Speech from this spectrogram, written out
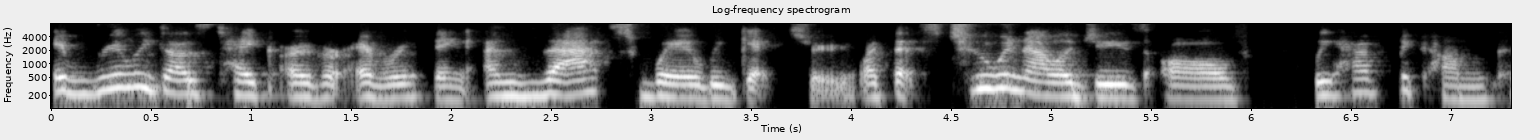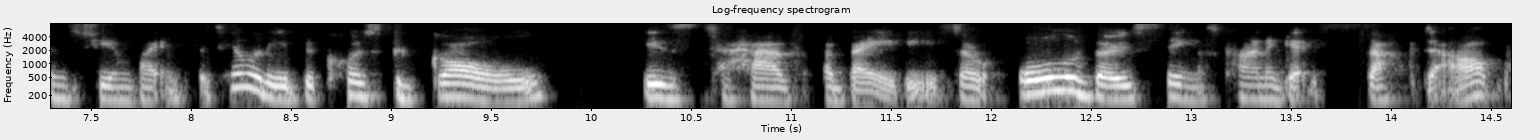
it really does take over everything. And that's where we get to like that's two analogies of we have become consumed by infertility because the goal is to have a baby. So all of those things kind of get sucked up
